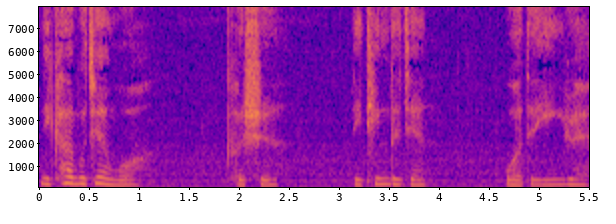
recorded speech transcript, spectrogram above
你看不见我，可是你听得见我的音乐。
